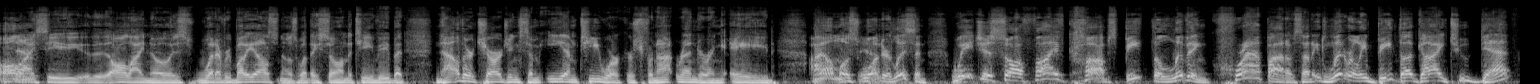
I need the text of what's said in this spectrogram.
All I see, all I know is what everybody else knows, what they saw on the TV. But now they're charging some EMT workers for not rendering aid. I almost wonder, listen, we just saw five cops beat the living crap out of somebody, literally beat the guy to death.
